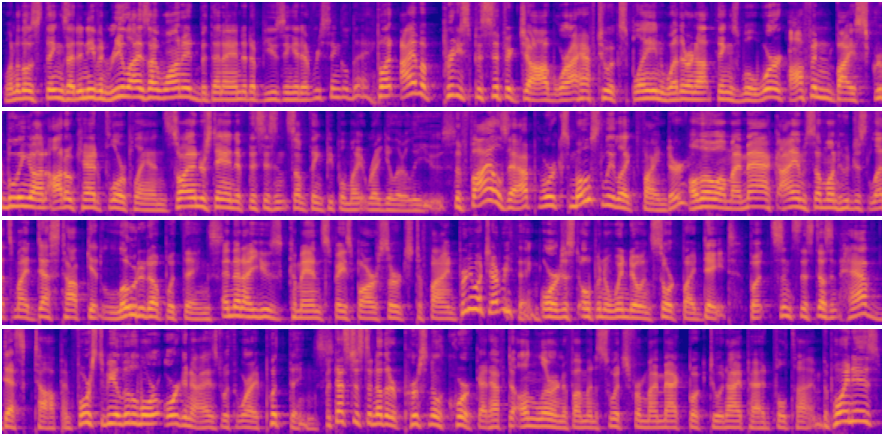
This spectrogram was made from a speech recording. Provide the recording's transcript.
One of those things I didn't even realize I wanted, but then I ended up using it every single day. But I have a pretty specific job where I have to explain whether or not things will work, often by scribbling on AutoCAD floor plans, so I understand if this isn't something people might regularly use. The Files app works mostly like Finder, although on my Mac, I am someone who just lets my desktop get loaded up with things, and then I use Command Spacebar Search to find pretty much everything, or just open a window and sort by date date, but since this doesn't have desktop, I'm forced to be a little more organized with where I put things. But that's just another personal quirk I'd have to unlearn if I'm gonna switch from my MacBook to an iPad full time. The point is,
